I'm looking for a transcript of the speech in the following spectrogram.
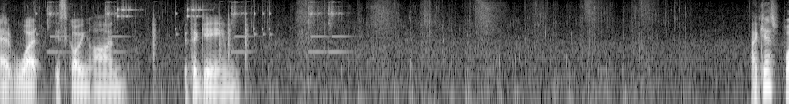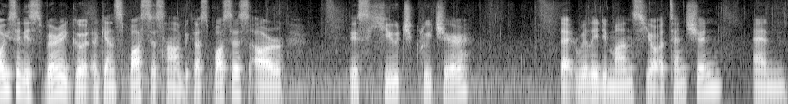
at what is going on with the game I guess poison is very good against bosses, huh? Because bosses are this huge creature that really demands your attention and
